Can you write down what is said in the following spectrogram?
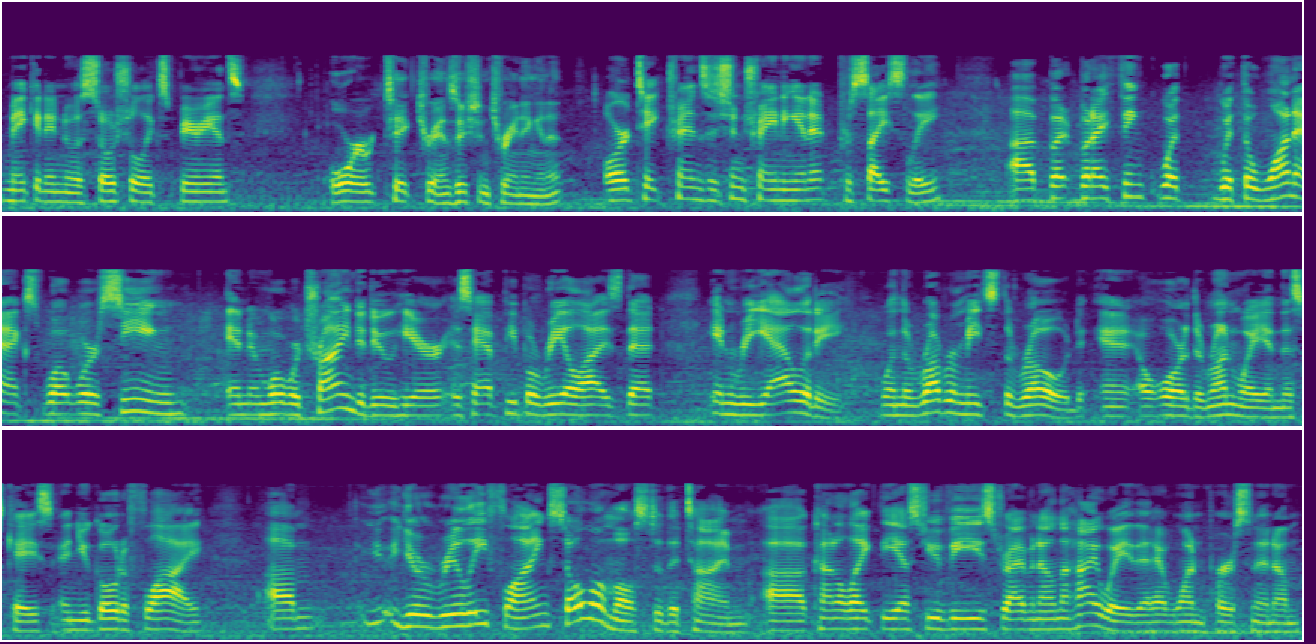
make it into a social experience, or take transition training in it, or take transition training in it precisely. Uh, but but I think what with the Onex, what we're seeing and, and, what we're trying to do here is have people realize that in reality, when the rubber meets the road eh, or the runway in this case, and you go to fly. Um, you're really flying solo most of the time, uh, kind of like the SUVs driving down the highway that have one person in them.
